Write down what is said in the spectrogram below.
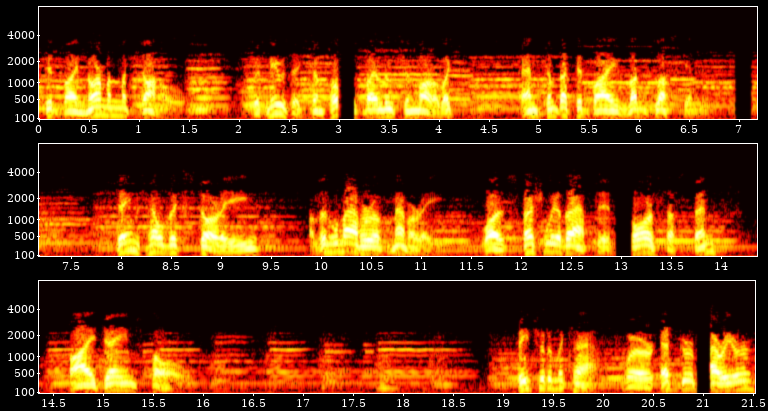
Directed by Norman Macdonnell, with music composed by Lucien Moraweck and conducted by Lud Gluskin. James Helvick's story, A Little Matter of Memory, was specially adapted for Suspense by James Poe. Featured in the cast were Edgar Barrier,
